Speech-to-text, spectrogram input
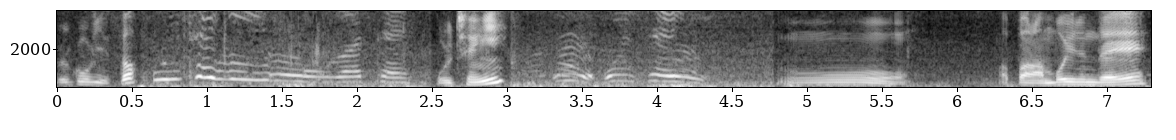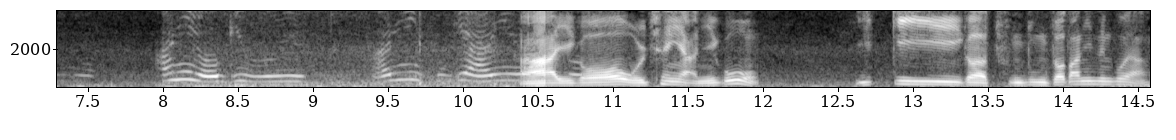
물고기 있어? 있는 것 같아. 올챙이? 응, 울챙이. 오 아빠는 안 보이는데 아니 여기 물 아니 그게 아니라 아 이거 올챙이 아니고 이끼가 둥둥 떠다니는 거야.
